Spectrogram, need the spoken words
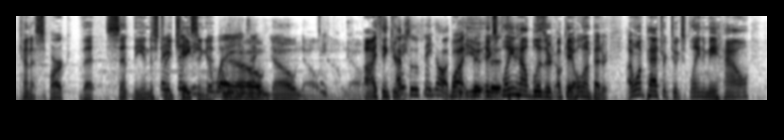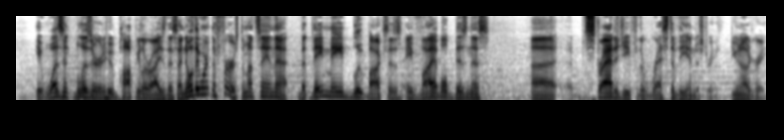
kind of spark that sent the industry They- they chasing lead the it. way. no, exactly. no, no, no, no. I think you're Absolutely they- not. Why The- you the- the- explain how Blizzard? Okay, hold on, Patrick. I want Patrick to explain to me how it wasn't Blizzard who popularized this. I know they weren't the first. I'm not saying that, but they made loot boxes a viable business uh, strategy for the rest of the industry. Do you not agree?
